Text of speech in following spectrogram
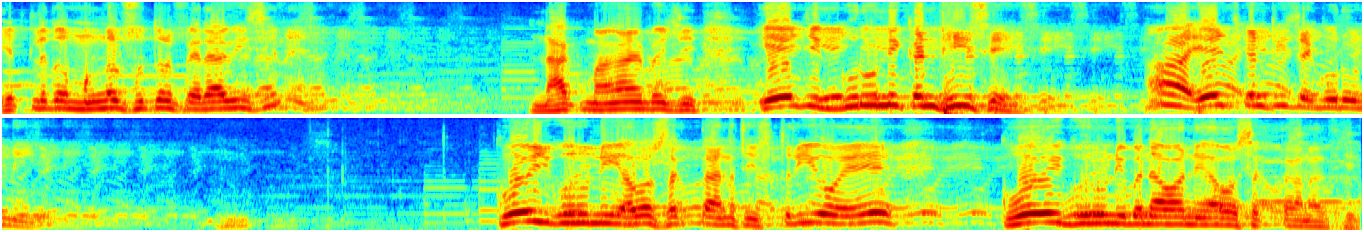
એટલે તો મંગળસૂત્ર પહેરાવી છે ને? નાક માંગાણી પછી. એ જ ગુરુની કંઠી છે. હા, એ જ કંઠી છે ગુરુની. કોઈ ગુરુની આવશ્યકતા નથી. સ્ત્રીઓએ કોઈ ગુરુની બનાવવાની આવશ્યકતા નથી.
